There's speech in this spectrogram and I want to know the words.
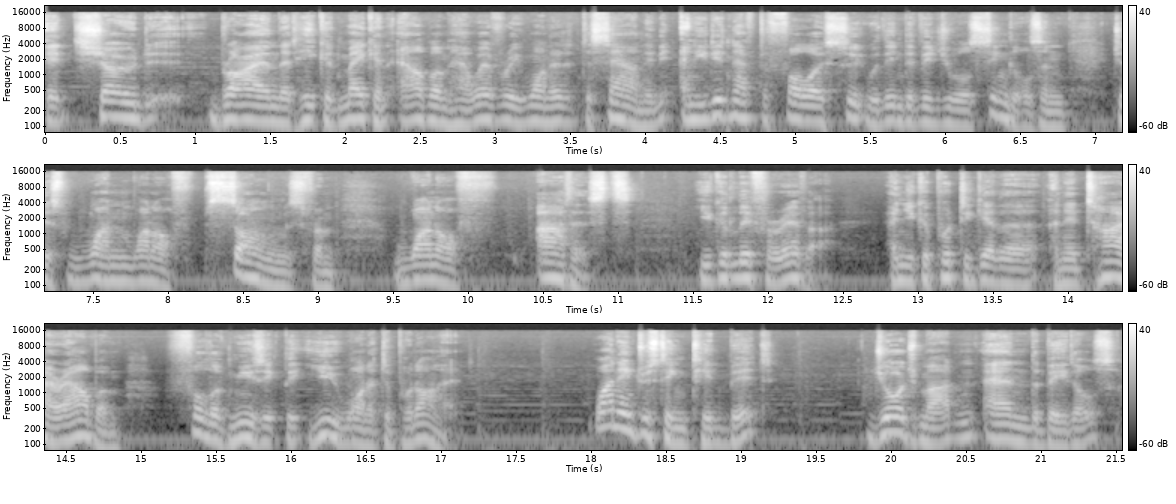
It showed Brian that he could make an album however he wanted it to sound, and he didn't have to follow suit with individual singles and just one one off songs from one off artists. You could live forever, and you could put together an entire album full of music that you wanted to put on it. One interesting tidbit George Martin and the Beatles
